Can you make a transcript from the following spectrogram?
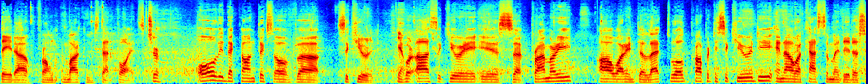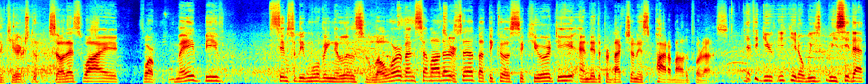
data from a marketing standpoint. Sure. All in the context of uh, security. Yeah. For us, security is uh, primary, our intellectual property security and our customer data security. So that's why for maybe seems to be moving a little slower than some others, uh, but because security and data production is paramount for us. I think you you know we we see that.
